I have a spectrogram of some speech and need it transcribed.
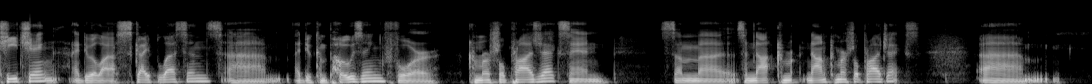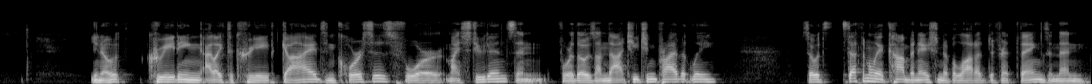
teaching. I do a lot of Skype lessons. Um, I do composing for commercial projects and some uh, some not com- non-commercial projects. Um, you know, creating. I like to create guides and courses for my students and for those I'm not teaching privately. So it's definitely a combination of a lot of different things, and then,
